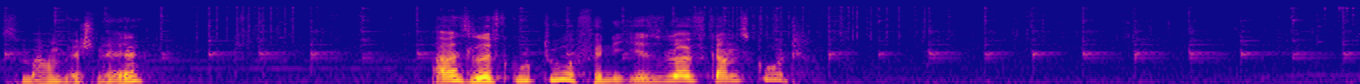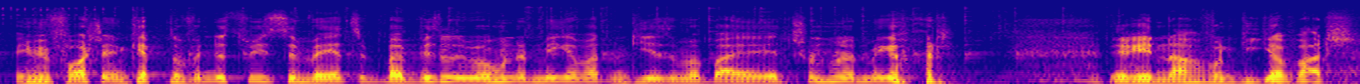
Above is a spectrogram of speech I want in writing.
Das machen wir schnell. Aber es läuft gut durch, finde ich. Es läuft ganz gut. Wenn ich mir vorstelle, in Captain of Industries sind wir jetzt bei ein bisschen über 100 Megawatt und hier sind wir bei jetzt schon 100 Megawatt. Wir reden nachher von Gigawatt.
